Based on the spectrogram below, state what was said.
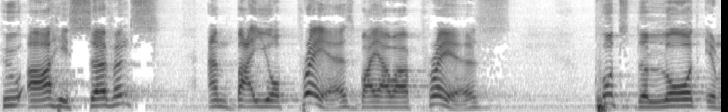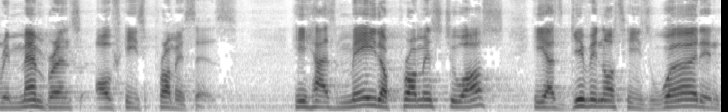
who are his servants, and by your prayers, by our prayers, put the Lord in remembrance of his promises. He has made a promise to us, he has given us his word in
